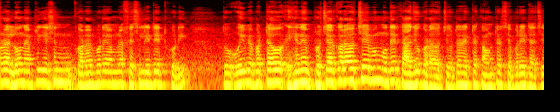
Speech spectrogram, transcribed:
ওরা লোন অ্যাপ্লিকেশন করার পরে আমরা ফেসিলিটেট করি। তো ওই ব্যাপারটাও এখানে প্রচার করা হচ্ছে এবং ওদের কাজও করা হচ্ছে। ওটার একটা কাউন্টার সেপারেট আছে।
